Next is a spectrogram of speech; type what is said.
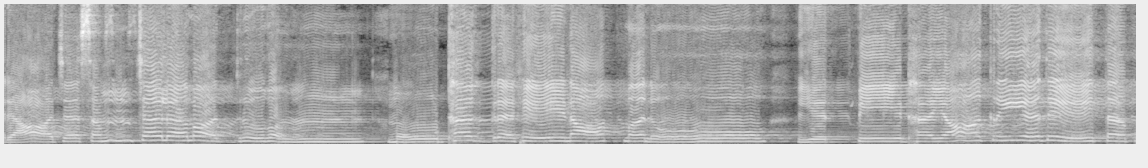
രാജസം ചലമധ്രുവം മൂഢഗ്രഹേണാത്മനോ യത്പീഠയാ ക്രിയതേ തപ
